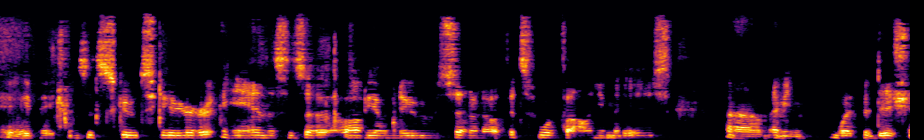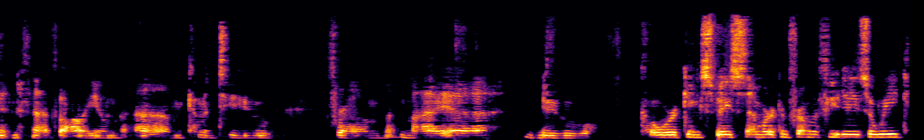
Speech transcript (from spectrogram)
Hey patrons, it's Scoots here, and this is uh, audio news. I don't know if it's what volume it is. Um, I mean, what edition, not volume. Um, coming to you from my uh, new co-working space I'm working from a few days a week.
